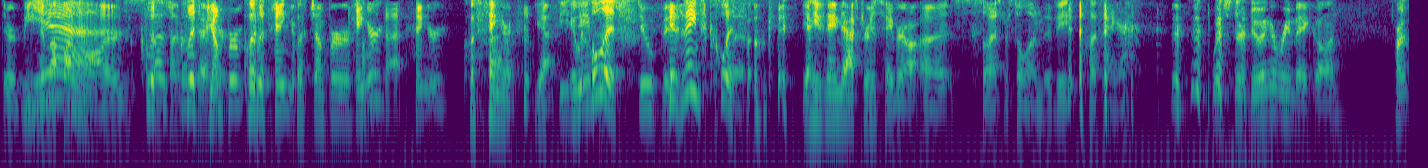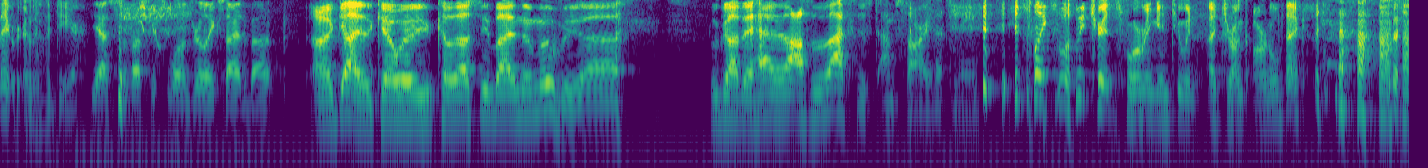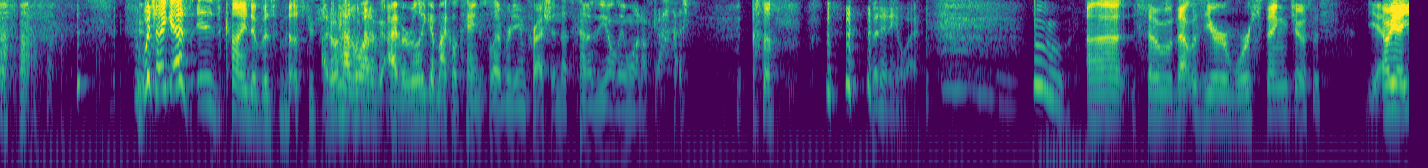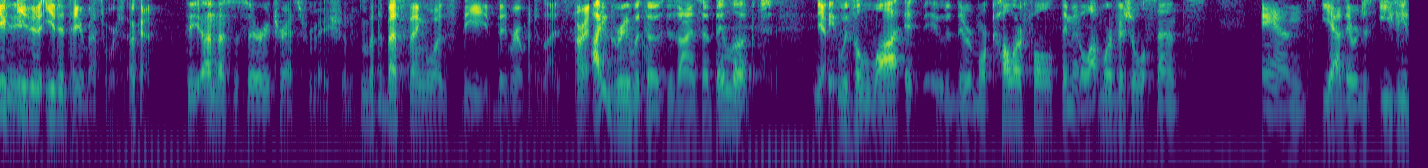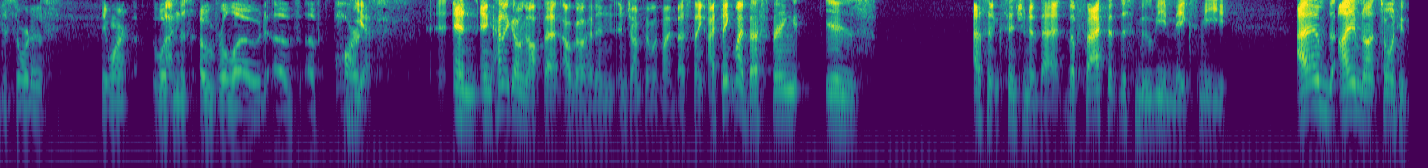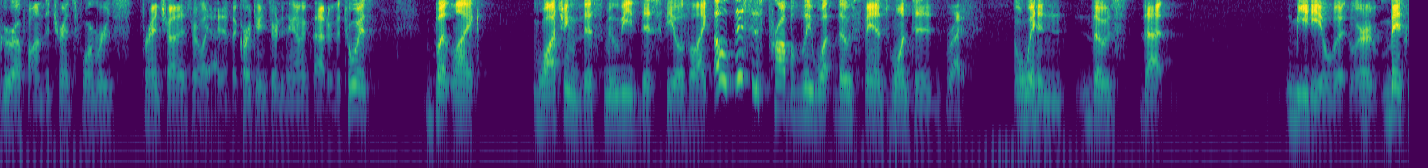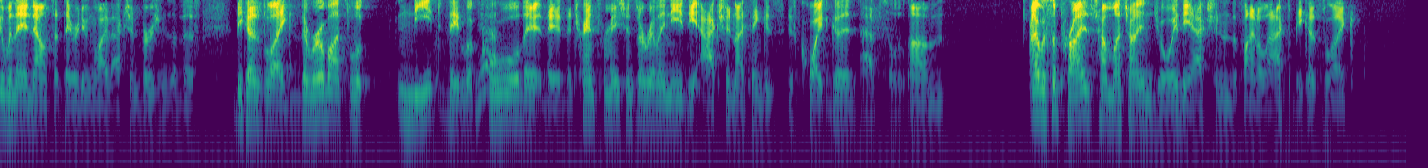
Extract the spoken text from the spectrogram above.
They were beating him up on Mars. Cliff, Cliff- cliff jumper, Cliff, cliff hanger, cliff jumper, something hanger, like that. hanger. Cliffhanger. yeah, These it was- names are Cliff. stupid. His name's Cliff. Okay. yeah. He's named after his favorite uh, Sylvester Stallone movie, Cliffhanger. which they're doing a remake on. Are they really? oh dear. Yeah, Sylvester Stallone's really excited about it. Uh, guys, can't wait you come out see my new movie. Uh, we got me had off of Axis. I'm sorry, that's me. It's like slowly transforming into an, a drunk Arnold accent, which I guess is kind of a Sylvester. I don't have a lot of. I have a really good Michael Caine celebrity impression. That's kind of the only one I've got. but anyway, Uh, so that was your worst thing, Joseph. Yes, Oh yeah, you, the, you, did, you did say your best and worst. Okay, the unnecessary transformation. but the best thing was the the robot designs. All right. I agree with those designs. That they looked. Yes. It was a lot. It, it, they were more colorful. They made a lot more visual sense, and yeah, they were just easy to sort of. They weren't. It wasn't this overload of of parts. Yes. And and kind of going off that, I'll go ahead and, and jump in with my best thing. I think my best thing is as an extension of that, the fact that this movie makes me I am I am not someone who grew up on the Transformers franchise or like Yeah. the, the cartoons or anything like that or the toys, but like watching this movie, this feels like oh, this is probably what those fans wanted Right. When those that media w- or basically when they announced that they were doing live action versions of this. Because like the robots look neat. They look Yeah. cool. They, they the transformations are really neat. The action i think is, is quite good. Absolutely. um i was surprised how much i enjoy the action in the final act because like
